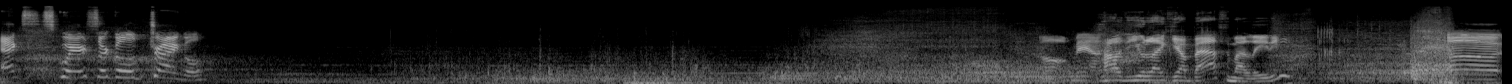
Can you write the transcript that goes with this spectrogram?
X, square, circle, triangle. Oh man. How do you like your bath, my lady? Uh. ah!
